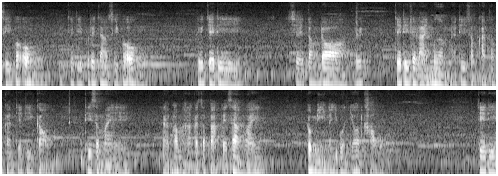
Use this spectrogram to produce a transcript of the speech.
สีพระองค์ เจดีย์พระเจ้าสีพระองค์ หรือเจดีย์ เชตังดอหรือเจดีย์หลายเมืองนะที่สำคัญสำคัญเจดีย์เก่าที่สมัยพระมหากัสสปะไปสร้างไว้ ก็มีในะอยู่บนยอดเขา เจดีย์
